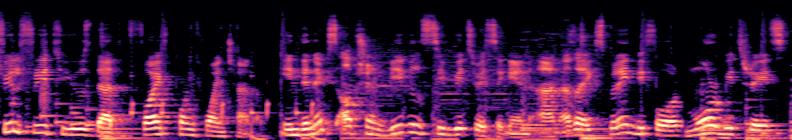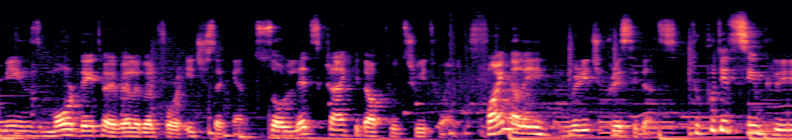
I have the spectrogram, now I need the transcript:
feel free to use that 5.1 channel. In the next option, we will see bitrates again and as I explained before, more bitrates means more data available for each second. So let's crank it up to 320. Finally, we reach precedence. To put it simply,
